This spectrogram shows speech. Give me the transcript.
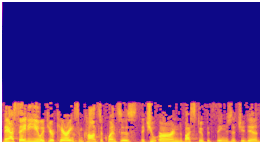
May I say to you, if you're carrying some consequences that you earned by stupid things that you did,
